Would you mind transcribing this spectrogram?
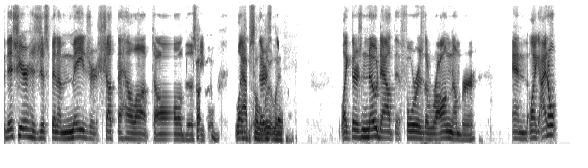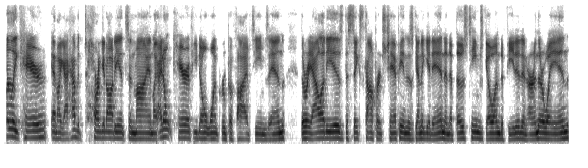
this year has just been a major shut the hell up to all of those uh, people. Like there's absolutely no- like there's no doubt that four is the wrong number. And like I don't really care. And like I have a target audience in mind. Like I don't care if you don't want group of five teams in. The reality is the sixth conference champion is going to get in. And if those teams go undefeated and earn their way in,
